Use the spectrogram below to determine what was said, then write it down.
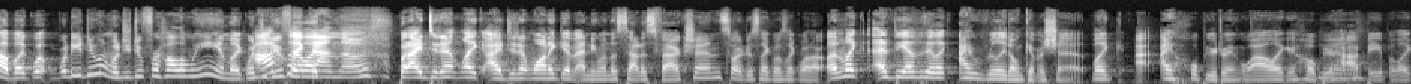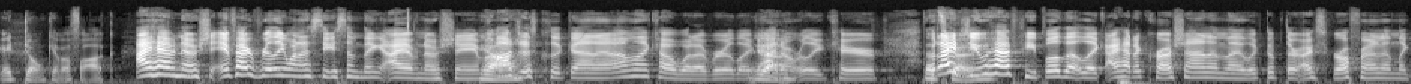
up, like what what are you doing? What did you do for Halloween? Like what did I'll you do for like? on those. But I didn't like I didn't want to give anyone the satisfaction, so I just like was like whatever. And like at the end of the day, like I really don't give a shit. Like I, I hope you're doing well. Like I hope you're Yeah. happy, but like I don't give a fuck. I have no shame. If I really want to see something, I have no shame. Yeah. I'll just click on it. I'm like, oh, whatever. Like, I don't really care. That's but I good. do have people that like I had a crush on, and I looked up their ex girlfriend, and like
